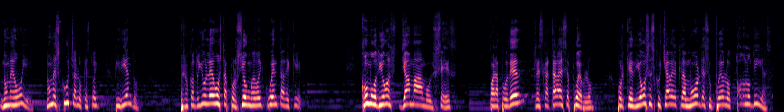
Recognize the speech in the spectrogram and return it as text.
no me oye, no me escucha lo que estoy pidiendo. Pero cuando yo leo esta porción me doy cuenta de que cómo Dios llama a Moisés para poder rescatar a ese pueblo, porque Dios escuchaba el clamor de su pueblo todos los días,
